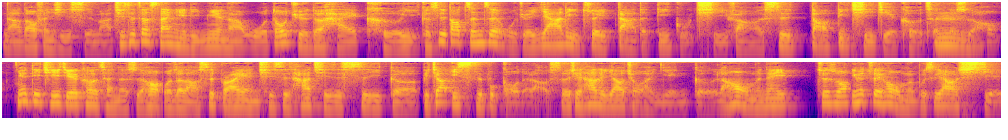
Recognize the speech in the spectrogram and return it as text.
拿到分析师嘛。其实这三年里面呢、啊，我都觉得还可以。可是到真正我觉得压力最大的低谷期，反而是到第七节课程的时候。嗯、因为第七节课程的时候，我的老师 Brian 其实他其实是一个比较一丝不苟的老师，而且他的要求很严格。然后我们那一就是说，因为最后我们不是要写，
